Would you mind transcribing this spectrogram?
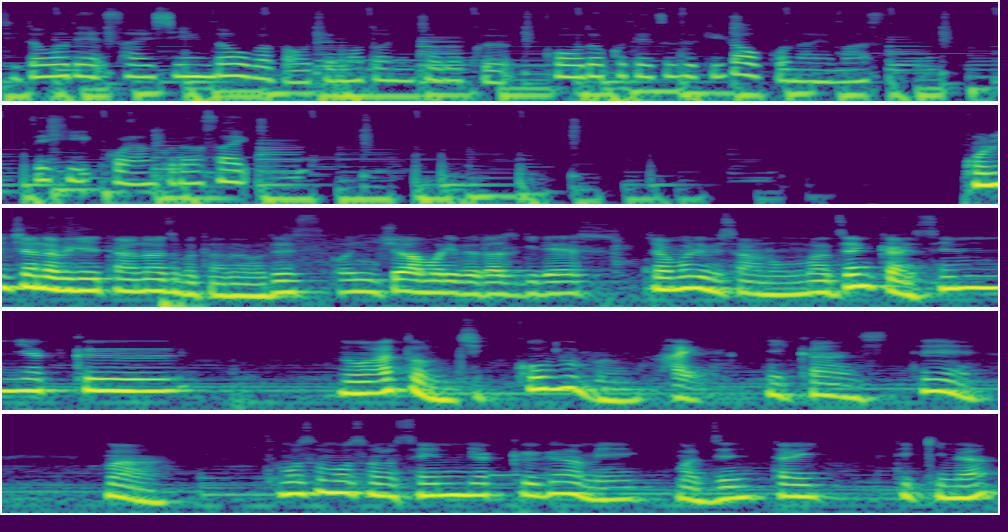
自動で最新動画がお手元に届く購読手続きが行えます。ぜひご覧ください。こんにちは、ナビゲーターの東忠夫です。こんにちは、森部和樹です。じゃあ、森部さん、あの、まあ、前回戦略の後の実行部分に関して、はい、まあ、そもそもその戦略が、まあ、全体的な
